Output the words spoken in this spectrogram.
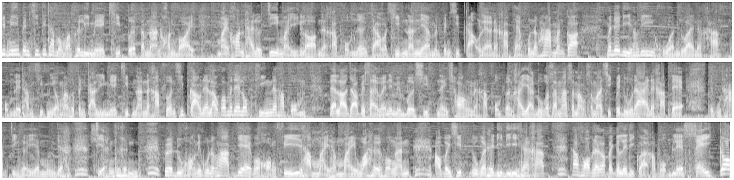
คลิปนี้เป็นคลิปที่ทำออกมาเพื่อรีเมคคลิปเปิดตำนานคอนบอยไมคอนไทโลจีใหม่อีกรอบนะครับผมเนื่องจากว่าคลิปนั้นเนี่ยมันเป็นคลิปเก่าแล้วนะครับแถมคุณภาพมันก็ ไม่ได้ดีเท่าที่ควรด้วยนะครับ ผมเลยทำคลิปนี้ออกมาเพื่อเป็นการรีเมคคลิปนั้นนะครับ ส่วนคลิปเก่าเนี่ยเราก็ไม่ได้ลบทิ้งนะครับผม แต่เราจะเอาไปใส่ไว้ในเมมเบอร์ชิพในช่องนะครับผม ส่วนใครอยากดูก็สามารถสมัครสมาชิกไปดูได้นะครับ แต่แต่กูถามจริงเหรอเหี้ยมึงจะเสียเงิน เพื่อดูของที่คุณภาพแย่กว่าของฟรีที่ทำใหม่ทำไมวะเออเพราะงั้นเอาไปคิดดูกันให้ดีๆนะครับ ถ้าพร้อมแล้วก็ไปกันเลยดีกว่าครับผม Let's say go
